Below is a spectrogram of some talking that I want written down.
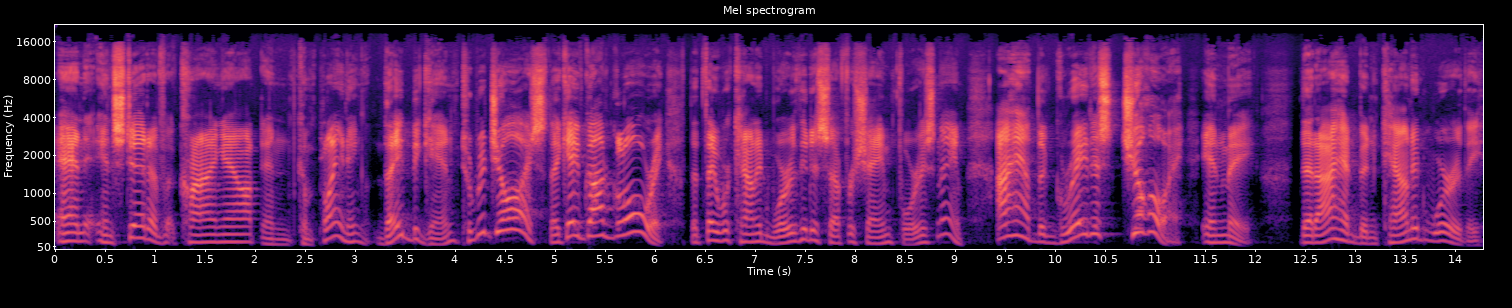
And instead of crying out and complaining, they began to rejoice. They gave God glory that they were counted worthy to suffer shame for his name. I have the greatest joy in me that I had been counted worthy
